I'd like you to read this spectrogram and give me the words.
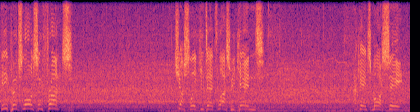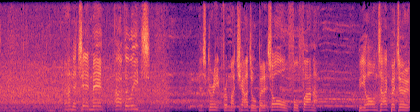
He puts Lens in front. Just like he did last weekend against Marseille. And the 10 men have the lead. It's great from Machado, but it's all Fofana. Beyond Agbadou.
